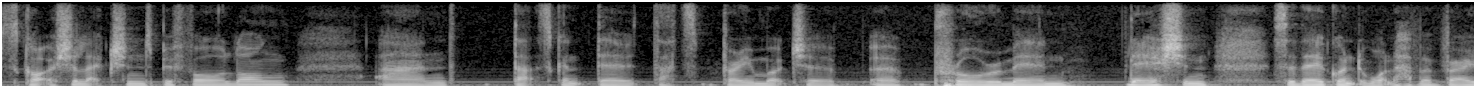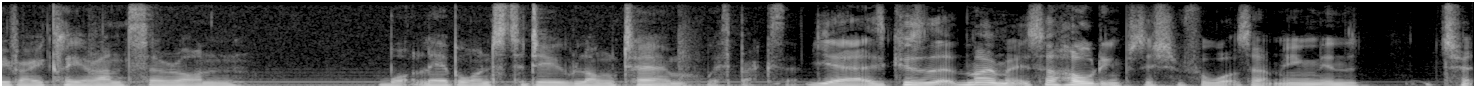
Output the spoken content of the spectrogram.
Scottish elections before long, and that's going that's very much a, a pro-Remain nation. So they're going to want to have a very very clear answer on what Labour wants to do long term with Brexit. Yeah, because at the moment it's a holding position for what's happening in the t-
